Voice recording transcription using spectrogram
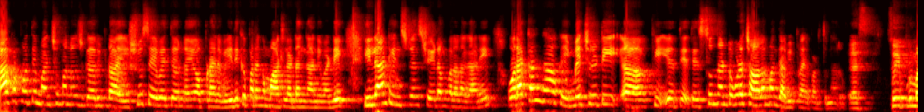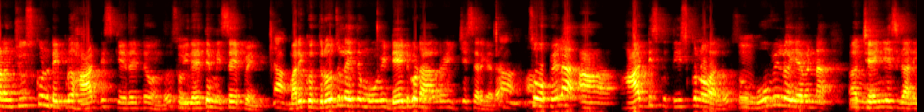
కాకపోతే మంచు మనోజ్ గారు ఇప్పుడు ఆ ఇష్యూస్ ఏవైతే ఉన్నాయో అప్పుడు ఆయన వేదిక పరంగా మాట్లాడడం కానివ్వండి ఇలాంటి ఇన్సిడెంట్స్ చేయడం వలన కానీ ఓ రకంగా ఒక ఇమ్మెచ్యూరిటీ తెస్తుందంటూ కూడా చాలా మంది అభిప్రాయపడుతున్నారు. సో ఇప్పుడు మనం చూసుకుంటే ఇప్పుడు హార్డ్ డిస్క్ ఏదైతే ఉందో సో ఇదైతే మిస్ అయిపోయింది. మరి కొద్ది రోజులు అయితే మూవీ డేట్ కూడా ఆల్రెడీ ఇచ్చేసారు కదా. సో ఒకవేళ ఆ హార్డ్ డిస్క్ తీసుకున్న వాళ్ళు సో. మూవీలో ఏమైనా. చేంజెస్ కానీ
